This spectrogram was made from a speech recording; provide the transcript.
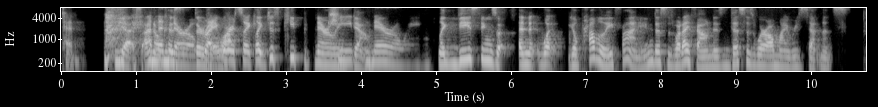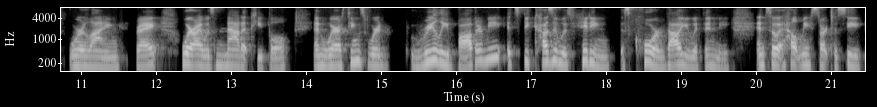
10 yes, I and know. then 'cause narrow right where it's like like just keep narrowing keep down. narrowing like these things and what you'll probably find this is what i found is this is where all my resentments were lying right where i was mad at people and where things would really bother me it's because it was hitting this core value within me and so it helped me start to see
